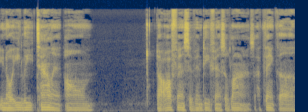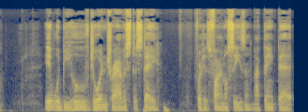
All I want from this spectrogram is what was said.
you know, elite talent on the offensive and defensive lines. I think uh, it would behoove Jordan Travis to stay for his final season. I think that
